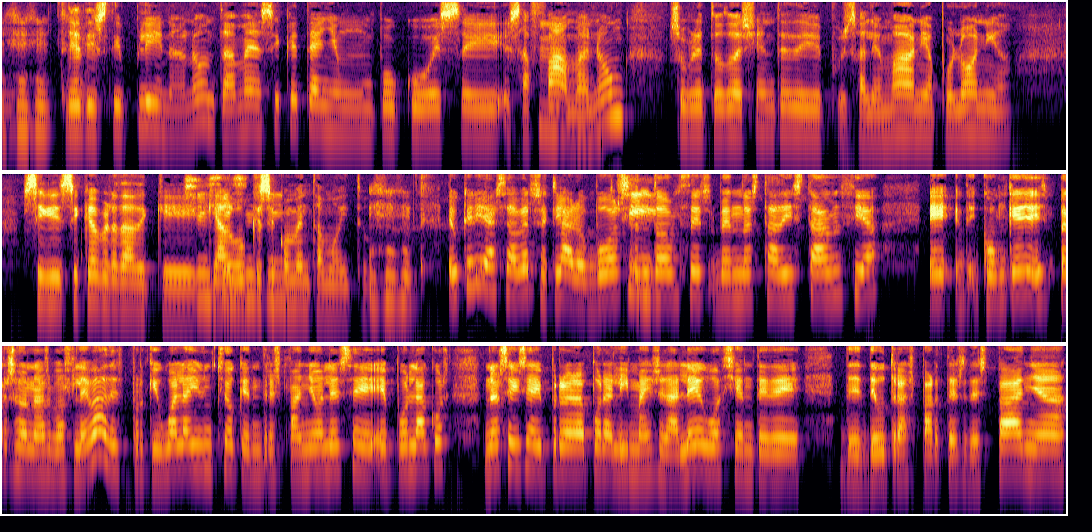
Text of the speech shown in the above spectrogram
de disciplina, non? Tamén sí que teñen un pouco ese, esa fama, non? Sobre todo a xente de pois, Alemania, Polonia, sí, sí que é verdade que, sí, que é sí, algo sí, que sí. se comenta moito. Eu quería saberse, claro, vos sí. entonces vendo esta distancia, eh, con que personas vos levades, porque igual hai un choque entre españoles e, e polacos, non sei se hai por, por ali máis galego, xente de, de, de outras partes de España,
